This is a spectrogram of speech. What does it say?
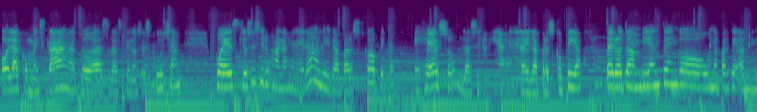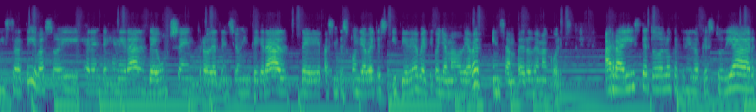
Hola, ¿cómo están a todas las que nos escuchan? Pues yo soy cirujana general y laparoscópica, ejerzo la cirugía general y la laparoscopía, pero también tengo una parte administrativa, soy gerente general de un centro de atención integral de pacientes con diabetes y pie diabético llamado Diabet en San Pedro de Macorís. A raíz de todo lo que he tenido que estudiar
